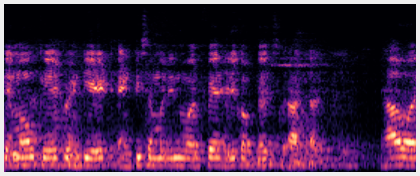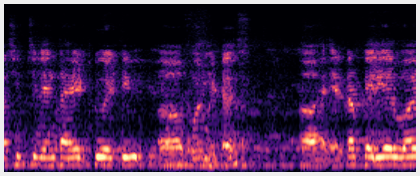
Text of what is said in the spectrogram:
Kamov K twenty eight anti submarine warfare helicopters राहतात. ह्या वॉरशिपची लेंथ आहे two eighty four metres aircraft कॅरियरवर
